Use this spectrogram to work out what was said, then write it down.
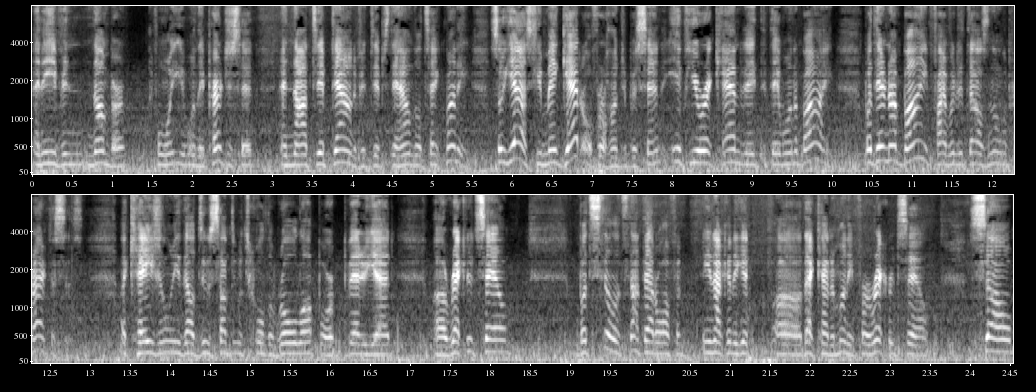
an even number from what you when they purchase it and not dip down. If it dips down, they'll take money. So yes, you may get over 100% if you're a candidate that they want to buy. But they're not buying $500,000 practices. Occasionally they'll do something which called the roll up or better yet, a record sale but still, it's not that often. You're not going to get uh, that kind of money for a record sale. So,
